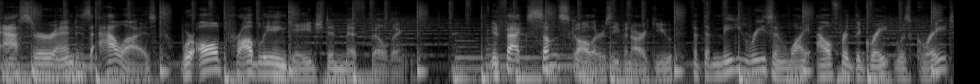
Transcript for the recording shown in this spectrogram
Asser, and his allies were all probably engaged in myth building. In fact, some scholars even argue that the main reason why Alfred the Great was great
